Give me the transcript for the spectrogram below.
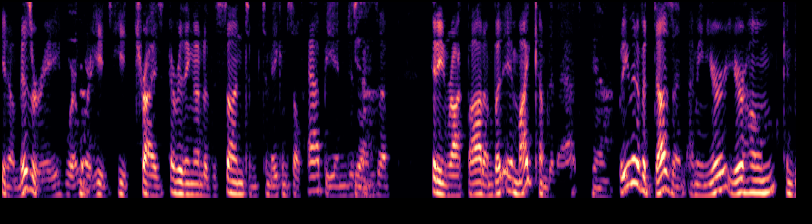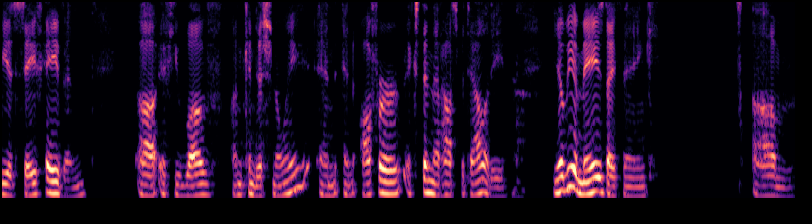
you know misery where, Sure. where he he tries everything under the sun to, to make himself happy and just Yeah. ends up hitting rock bottom but it might come to that Yeah. but even if it doesn't i mean your your home can be a safe haven uh, if you love unconditionally and and offer extend that hospitality Yeah. you'll be amazed i think um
